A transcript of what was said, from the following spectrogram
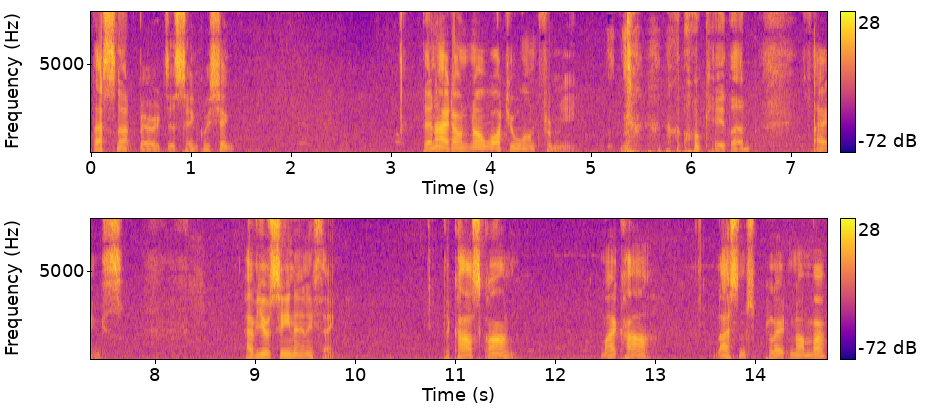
That's not very distinguishing. Then I don't know what you want from me. okay then. Thanks. Have you seen anything? The car's gone. My car. License plate number?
